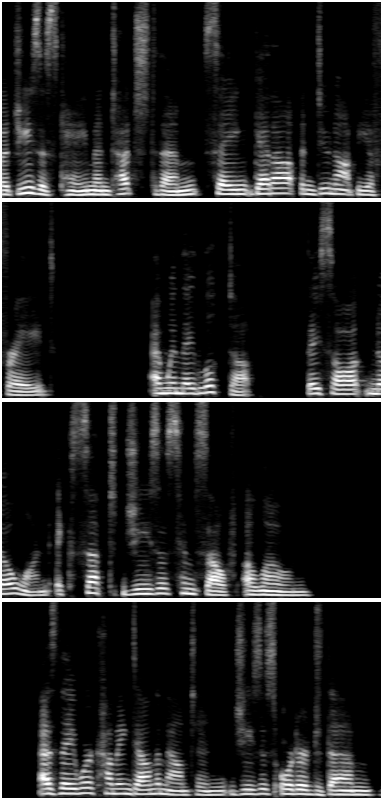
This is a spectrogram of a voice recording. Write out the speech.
But Jesus came and touched them, saying, Get up and do not be afraid. And when they looked up, they saw no one except Jesus himself alone. As they were coming down the mountain, Jesus ordered them,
